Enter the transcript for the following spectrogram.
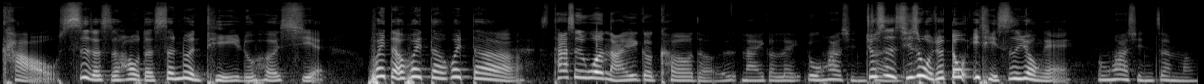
考试的时候的申论题如何写？会的，会的，会的。他是问哪一个科的？哪一个类？文化行政？就是其实我觉得都一体适用诶。文化行政吗？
